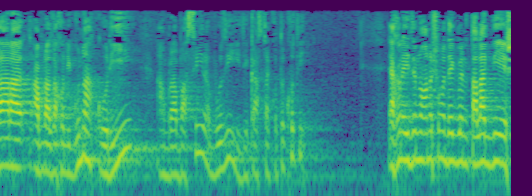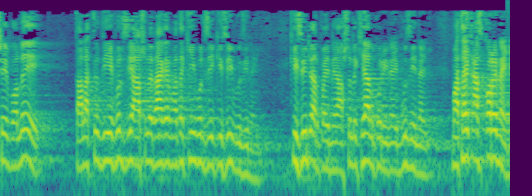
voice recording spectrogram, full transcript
যারা আমরা যখন গুনাহ করি, আমরা বাসিরা বুঝি যে কাজটা কত ক্ষতি। এখন এই জন্য অনেক সময় দেখবেন তালাক দিয়ে এসে বলে, তালাক তো দিয়ে ফেলছি, আসলে রাগের মাথায় কি বলছি কিছুই বুঝি নাই। কিছুই টার পাই নাই, আসলে খেয়াল করি নাই, বুঝি নাই। মাথায় কাজ করে নাই।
